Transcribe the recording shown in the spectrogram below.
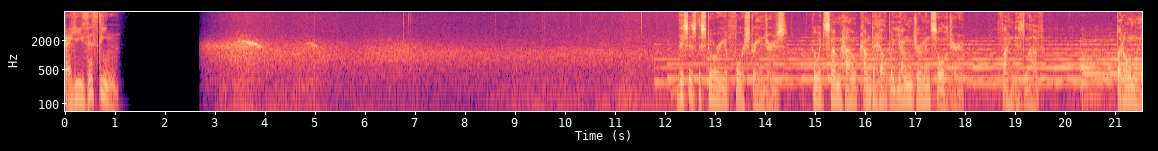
PEGI 16. This is the story of four strangers who would somehow come to help a young German soldier find his love. But only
